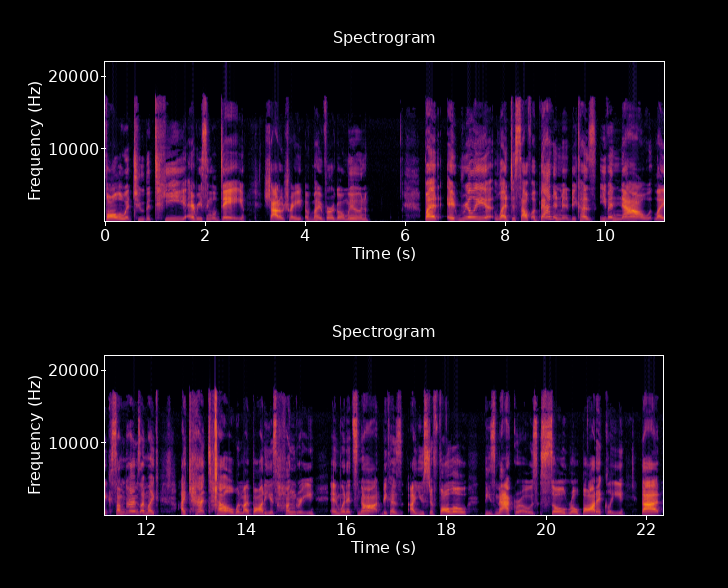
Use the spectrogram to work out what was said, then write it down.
follow it to the T every single day. Shadow trait of my Virgo moon. But it really led to self abandonment because even now, like sometimes I'm like, I can't tell when my body is hungry and when it's not because I used to follow these macros so robotically that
